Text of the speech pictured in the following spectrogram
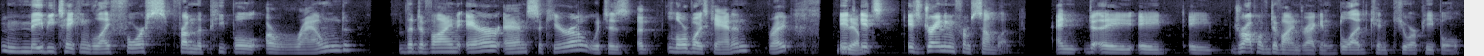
maybe taking life force from the people around the divine heir and Sekiro, which is a lore boy's canon, right? It. It's it's draining from someone, and a a a drop of divine dragon blood can cure people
